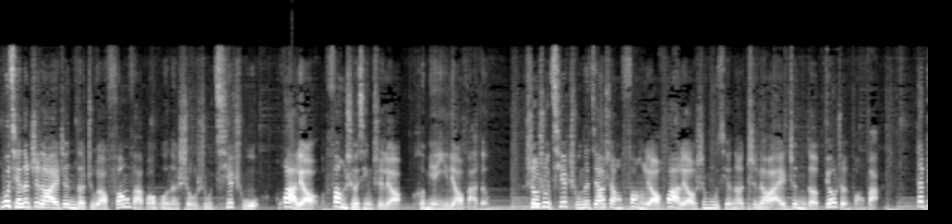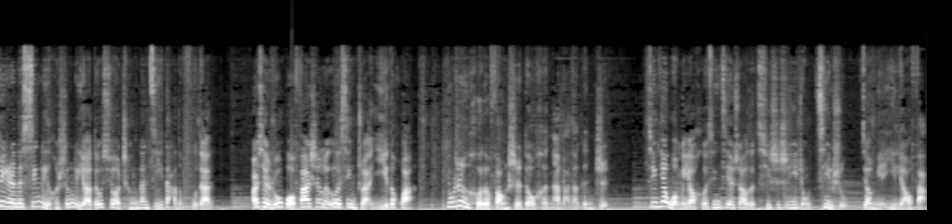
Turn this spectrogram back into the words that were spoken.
目前呢，治疗癌症的主要方法包括呢手术切除、化疗、放射性治疗和免疫疗法等。手术切除呢加上放疗、化疗是目前呢治疗癌症的标准方法，但病人的心理和生理啊都需要承担极大的负担，而且如果发生了恶性转移的话，用任何的方式都很难把它根治。今天我们要核心介绍的其实是一种技术，叫免疫疗法。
